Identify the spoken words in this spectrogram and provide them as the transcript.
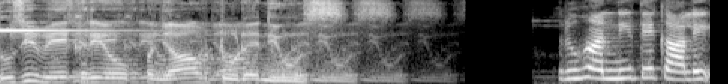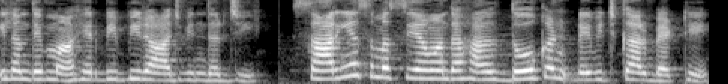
ਤੁਸੀਂ ਵੇਖ ਰਹੇ ਹੋ ਪੰਜਾਬ ਟੁਡੇ ਨਿਊਜ਼ ਰੂਹਾਨੀ ਤੇ ਕਾਲੇ ਇਲਮ ਦੇ ਮਾਹਿਰ ਬੀਬੀ ਰਾਜਵਿੰਦਰ ਜੀ। ਸਾਰੀਆਂ ਸਮੱਸਿਆਵਾਂ ਦਾ ਹੱਲ 2 ਘੰਟੇ ਵਿੱਚ ਘਰ ਬੈਠੇ,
